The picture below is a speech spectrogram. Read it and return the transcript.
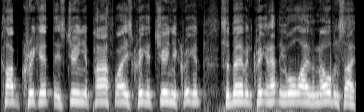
Club cricket, there's junior pathways cricket, junior cricket, suburban cricket happening all over Melbourne. So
